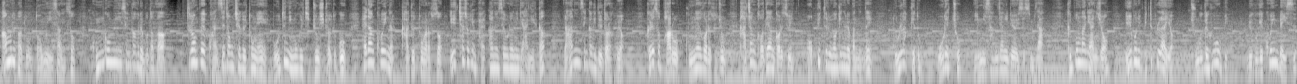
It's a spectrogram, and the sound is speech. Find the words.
아무리 봐도 너무 이상해서 곰곰이 생각을 해보다가 트럼프의 관세 정책을 통해 모든 이목을 집중시켜두고 해당 코인을 가교통화로서 1차적인 발판을 세우려는 게 아닐까? 라는 생각이 들더라고요. 그래서 바로 국내 거래소 중 가장 거대한 거래소인 업비트를 확인을 해봤는데 놀랍게도 올해 초 이미 상장이 되어 있었습니다. 그뿐만이 아니죠. 일본의 비트플라이어, 중국의 후오비, 미국의 코인베이스,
